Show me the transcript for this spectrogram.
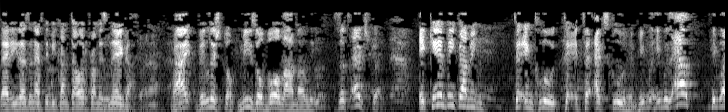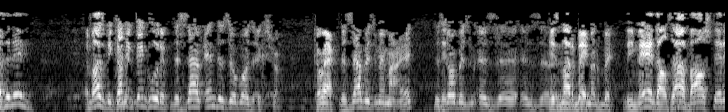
that he doesn't have to become tahor from his nega, right? V'lishtov mizovo lamali. So it's extra. It can't be coming to include to, to exclude him. He he was out he wasn't in. It must be coming to include him. The zav and the zorba is extra. Correct. The zav is mema'et. The zorb is is uh, is uh, is marbe. Marbe. Limed dal zav baal shtere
